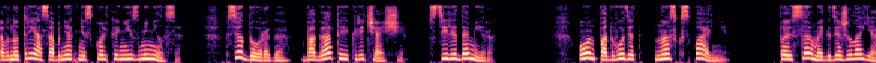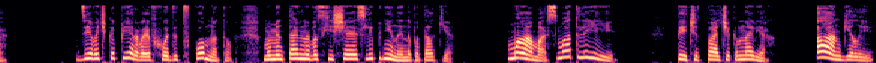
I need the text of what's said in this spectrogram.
Внутри особняк нисколько не изменился. Все дорого, богато и кричаще, в стиле Дамира. Он подводит нас к спальне, той самой, где жила я, Девочка первая входит в комнату, моментально восхищаясь лепниной на потолке. «Мама, смотри!» — тычет пальчиком наверх. «Ангелы!»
